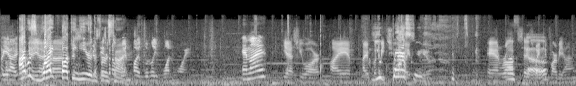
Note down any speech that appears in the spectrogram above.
Oh, yeah, I okay, was yeah, right uh, fucking Chris- here the Christy's first gonna time. Win by literally one point. Am I? Yes, you are. I am. I'm gonna You be two away from you. And Rox is way go. too far behind.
